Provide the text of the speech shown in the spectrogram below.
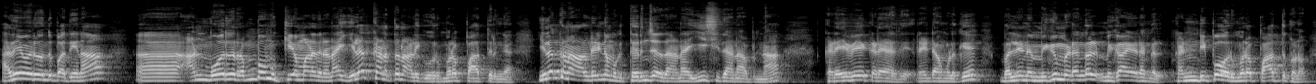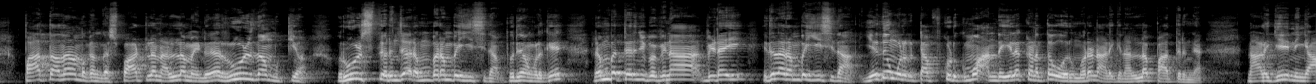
அதே மாதிரி வந்து பார்த்தீங்கன்னா அண்ட் மோர் ரொம்ப முக்கியமானது என்னென்னா இலக்கணத்தை நாளைக்கு ஒரு முறை பார்த்துருங்க. இலக்கணம் ஆல்ரெடி நமக்கு தெரிஞ்சது தானே ஈஸி தானே அப்படின்னா கிடையவே கிடையாது. ரைட் அவங்களுக்கு வல்லின மிகும் இடங்கள் மிகா இடங்கள். கண்டிப்பாக ஒரு முறை பார்த்துக்கணும். பார்த்தா தான் நமக்கு அங்கே ஸ்பாட்டில் நல்ல மைண்டு ரூல் தான் முக்கியம். ரூல்ஸ் தெரிஞ்சால் ரொம்ப ரொம்ப ஈஸி தான். புரியுதா உங்களுக்கு? ரொம்ப தெரிஞ்சு இப்போ வினா விடை இதெல்லாம் ரொம்ப ஈஸி தான். எது உங்களுக்கு டஃப் கொடுக்குமோ அந்த இலக்கணத்தை ஒரு முறை நாளைக்கு நல்லா பார்த்துருங்க. நாளைக்கு நீங்கள்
